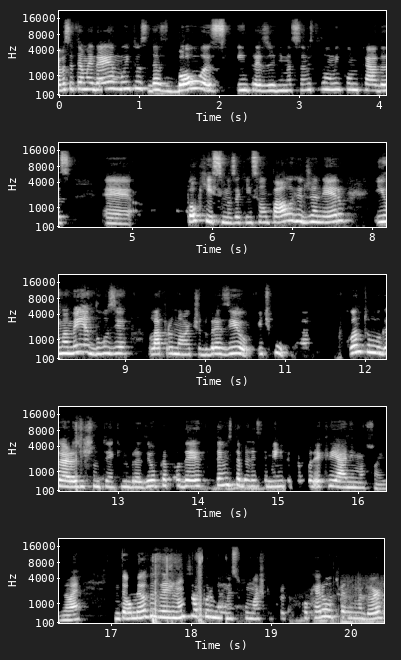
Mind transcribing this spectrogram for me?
Para você ter uma ideia, muitas das boas empresas de animação estão encontradas é, pouquíssimas aqui em São Paulo, Rio de Janeiro, e uma meia dúzia lá para o norte do Brasil. E, tipo, quanto lugar a gente não tem aqui no Brasil para poder ter um estabelecimento para poder criar animações, não é? Então, o meu desejo, não só por mim, mas como acho que por qualquer outro animador,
